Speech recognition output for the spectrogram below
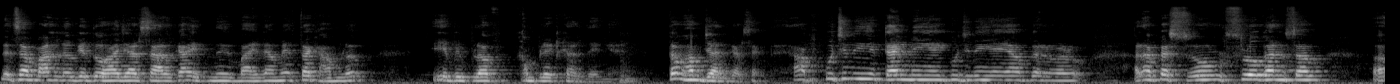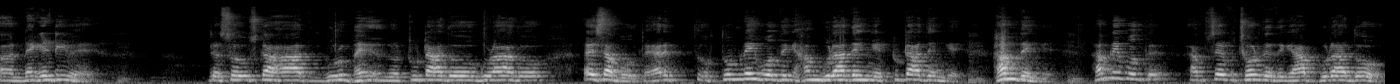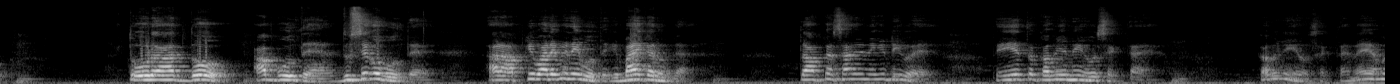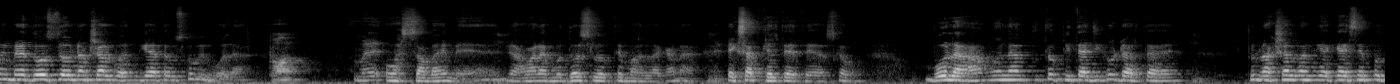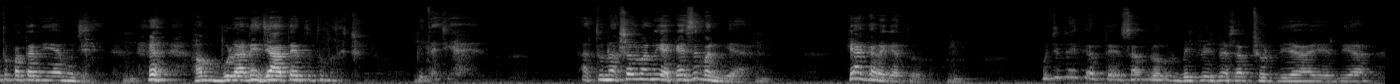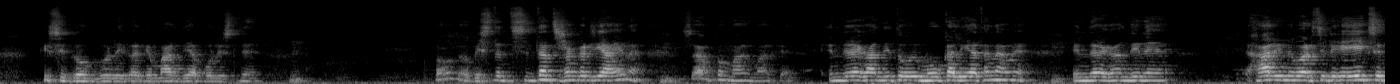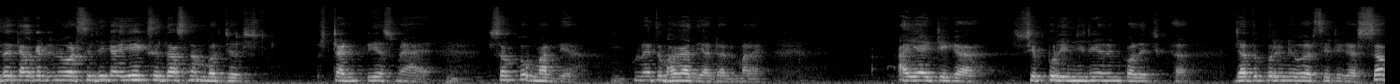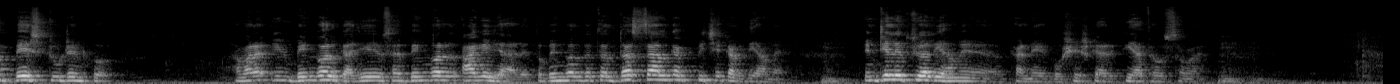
जैसा मान लो कि 2000 साल का इतने महीना में तक हम लोग ये विप्लव कंप्लीट कर देंगे। तब हम ज्वाइन कर सकते हैं। आप कुछ नहीं है टाइम नहीं है कुछ नहीं है आप कर और आपका स्लोगन सब नेगेटिव है। जैसे उसका हाथ टूटा दो गुड़ा दो ऐसा बोलते हैं। अरे तु, तुम नहीं बोलते कि हम गुड़ा देंगे टूटा देंगे हम देंगे। हम नहीं बोलते अब सिर्फ़ छोड़ देते कि आप गुड़ा दो तोड़ा दो। आप बोलते हैं दूसरे को बोलते हैं और आपके बारे में नहीं बोलते कि मैं करूँगा। तो आपका सारे नेगेटिव है। तो ये तो कभी नहीं हो सकता है। कभी नहीं हो सकता नहीं हमें मेरा दोस्त जो नक्सल बन गया था उसको भी बोला। कौन? मैं उस समय में जो हमारा दोस्त लोग थे मोहल्ला का ना एक साथ खेलते थे उसको बोला बोला तू तो पिताजी को डरता है। तू नक्सल बन गया, कैसे तो पता नहीं है मुझे। हम बुलाने जाते तो तू बोले पिताजी आए तू नक्सल बन गया, कैसे बन गया? क्या करेगा तू? कुछ नहीं करते, सब लोग बीच बीच में सब छोड़ दिया, ये दिया, किसी को गोली करके मार दिया पुलिस ने। बहुत सिद्धार्थ शंकर जी आए ना, सबको मार मार के। इंदिरा गांधी तो मौका लिया था ना हमें। इंदिरा गांधी ने हर यूनिवर्सिटी का एक से दस कलकत्ता यूनिवर्सिटी का एक से दस नंबर जो स्टैंड में आए सबको मार दिया। उन्हें तो भगा दिया डर मारे। आईआईटी का शिवपुर इंजीनियरिंग कॉलेज का जादवपुर यूनिवर्सिटी का सब बेस्ट स्टूडेंट को हमारा इन बंगाल का ये बंगाल आगे जा रहे। तो बंगाल को तो दस साल का पीछे कर दिया हमें। इंटेलेक्चुअली हमें करने की कोशिश कर किया था उस समय।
